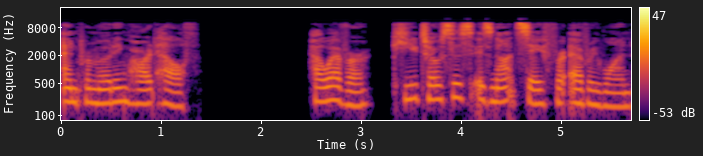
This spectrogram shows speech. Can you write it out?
and promoting heart health. However, ketosis is not safe for everyone.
